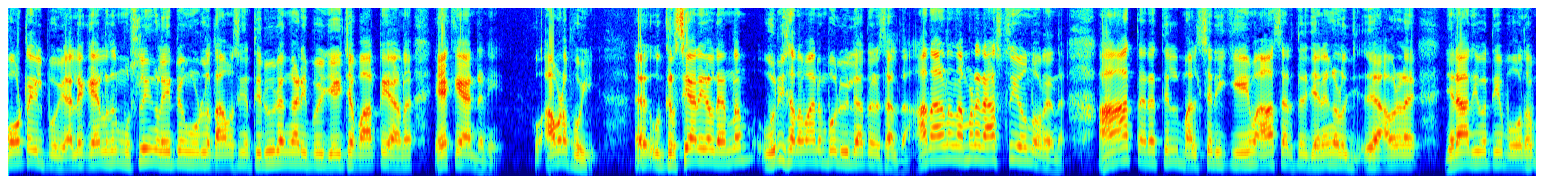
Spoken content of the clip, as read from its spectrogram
കോട്ടയിൽ പോയി അല്ലെങ്കിൽ കേരളത്തിൽ മുസ്ലിങ്ങൾ ഏറ്റവും കൂടുതൽ താമസിക്കുന്ന തിരൂരങ്ങാടി പോയി ജയിച്ച പാർട്ടിയാണ് എ കെ ആന്റണി അവിടെ പോയി. ക്രിസ്ത്യാനികളുടെ എണ്ണം ഒരു ശതമാനം പോലും ഇല്ലാത്ത ഒരു സ്ഥലത്ത്. അതാണ് നമ്മുടെ രാഷ്ട്രീയം എന്ന് പറയുന്നത്. ആ തരത്തിൽ മത്സരിക്കുകയും ആ തരത്തിൽ ജനങ്ങൾ അവരുടെ ജനാധിപത്യ ബോധം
